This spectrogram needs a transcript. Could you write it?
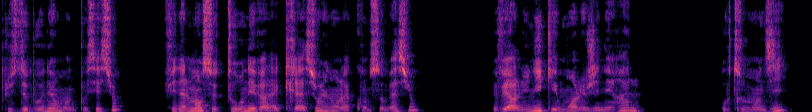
plus de bonheur, moins de possession. Finalement, se tourner vers la création et non la consommation, vers l'unique et moins le général. Autrement dit,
